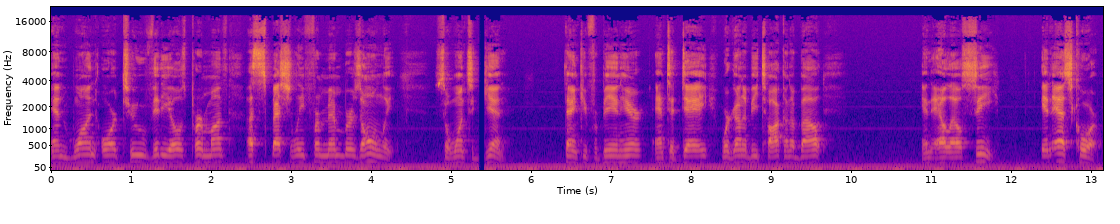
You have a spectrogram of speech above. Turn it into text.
and one or two videos per month, especially for members only. So once again, thank you for being here. And today we're going to be talking about an LLC, an S Corp,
